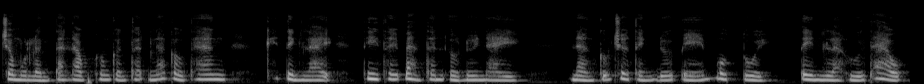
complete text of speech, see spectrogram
Trong một lần tan học không cẩn thận ngã cầu thang, khi tỉnh lại thì thấy bản thân ở nơi này nàng cũng trở thành đứa bé một tuổi, tên là Hứa Thảo.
